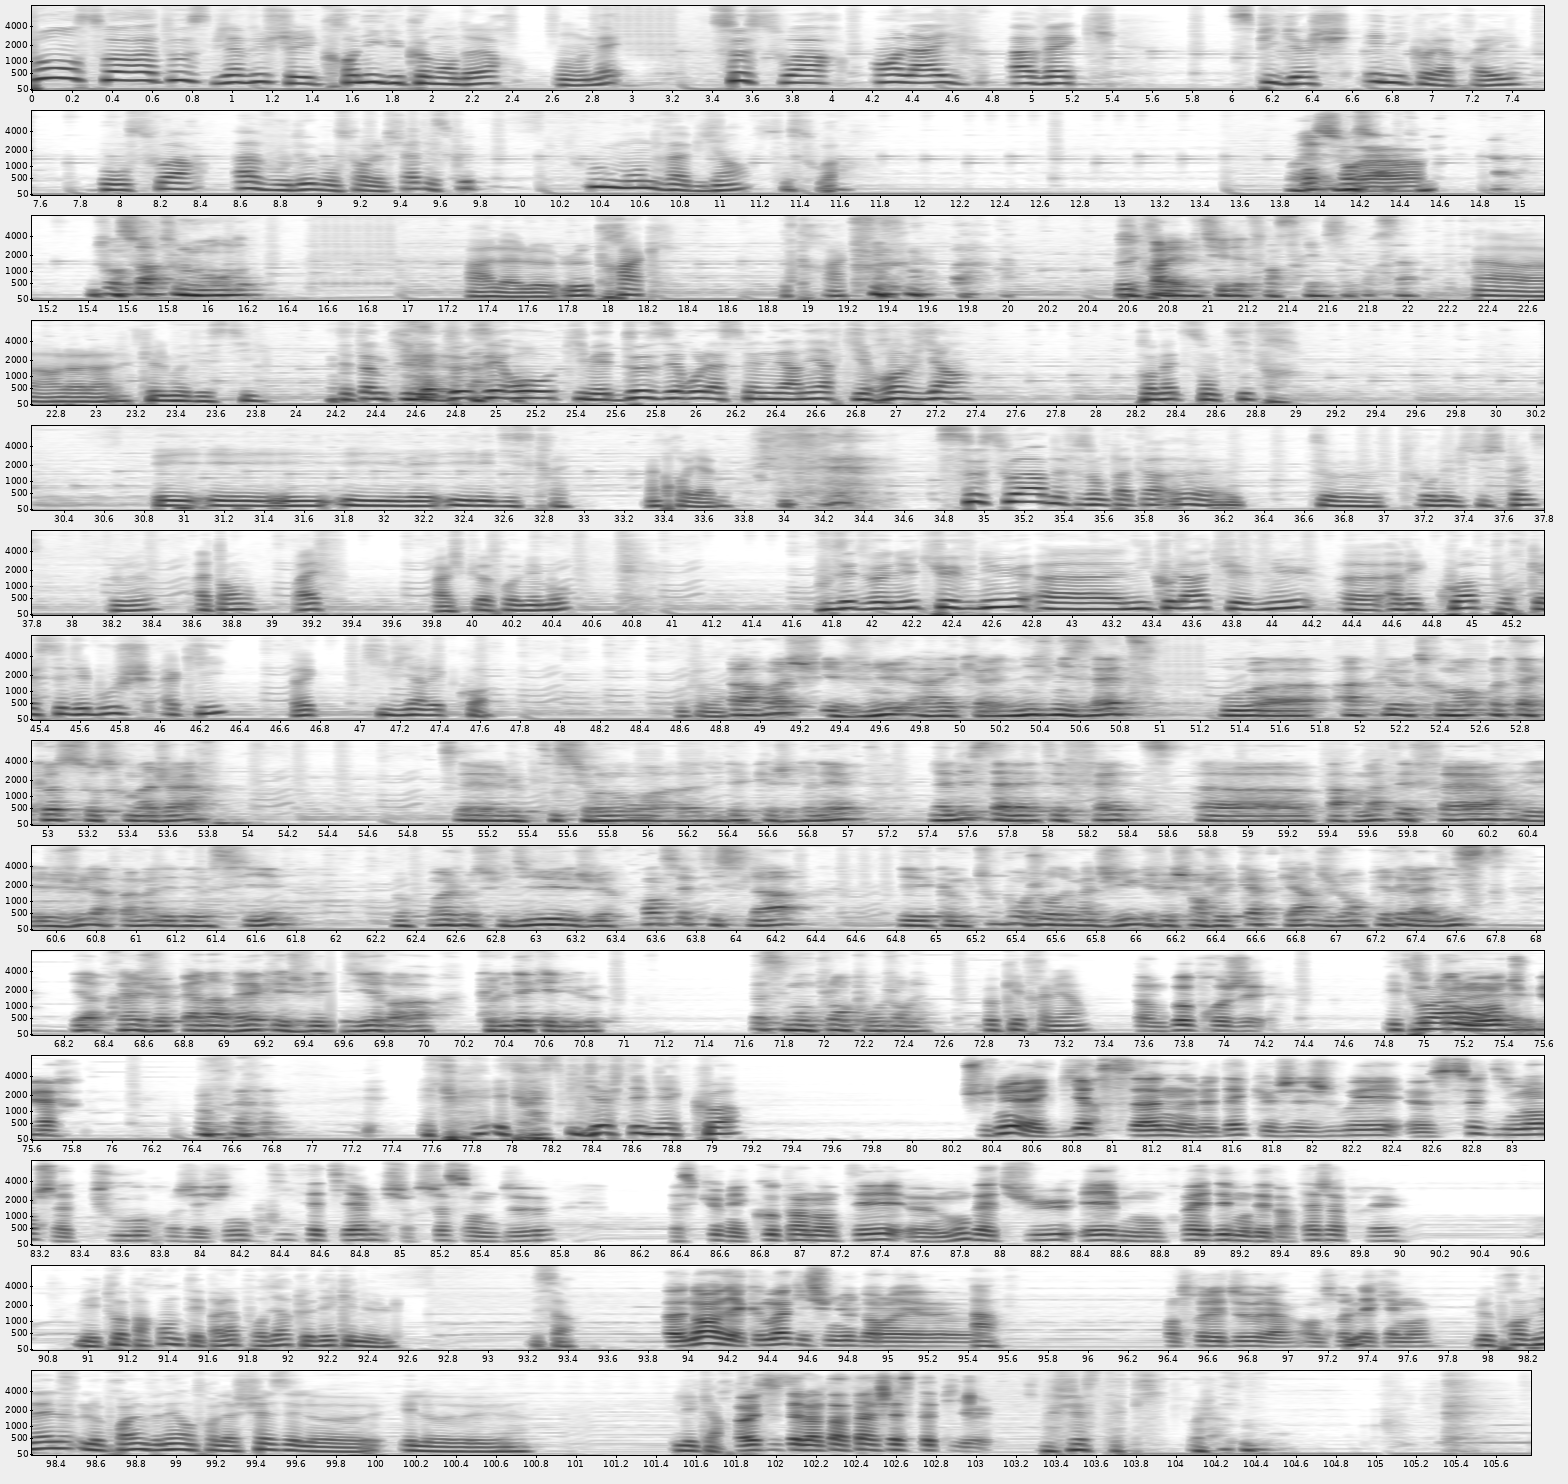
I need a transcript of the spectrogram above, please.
Bonsoir à tous, bienvenue chez les Chroniques du Commandeur. On est ce soir en live avec Spigush et Nicolas Preil. Bonsoir à vous deux, bonsoir le chat. Est-ce que tout le monde va bien ce soir Ouais, bonsoir. bonsoir. tout le monde. Ah là, le, le track. Le track. J'ai pas l'habitude d'être en stream, c'est pour ça. Ah oh là là, quelle modestie. Cet homme qui met 2-0, qui met 2-0 la semaine dernière, qui revient remettre son titre. Et, il, est, discret. Incroyable. Ce soir, ne faisons pas euh, tourner le suspense. Attendre. Bref, j'arrive plus à trouver mes mots. Vous êtes venu, tu es venu, euh, Nicolas, tu es venu euh, avec quoi pour casser des bouches? À qui? Avec qui vient avec quoi? Alors moi, je suis venu avec Nive Misette, ou appelé autrement Otakos sauce fromagère. C'est le petit surnom du deck que j'ai donné. La liste, elle a été faite euh, par Matt.fr et Jules a pas mal aidé aussi. Donc moi, je me suis dit, je vais reprendre cette liste-là et comme tout bon jour de Magic, je vais changer 4 cartes, je vais empirer la liste et après, je vais perdre avec et je vais dire euh, que le deck est nul. Ça, c'est mon plan pour aujourd'hui. Ok, très bien. C'est un beau projet. Et toi, tout le monde, tu perds. et toi, Spiga, je t'ai mis avec quoi? Je suis venu avec Gearson, le deck que j'ai joué euh, ce dimanche à Tours. J'ai fini 17ème sur 62 parce que mes copains nantais euh, m'ont battu et m'ont pas aidé mon départage après. Mais toi, par contre, t'es pas là pour dire que le deck est nul. C'est ça euh, Non, il y a que moi qui suis nul dans les. Ah. Entre les deux, là, entre le, deck et moi. Le problème, le problème venait entre la chaise et le. et le. les cartes. Ah oui, c'était l'interface chaise-tapis, oui. chaise-tapis, voilà.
